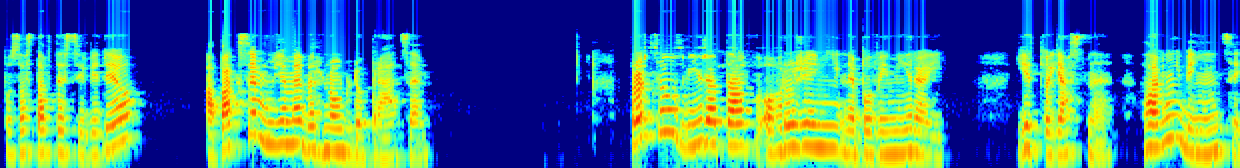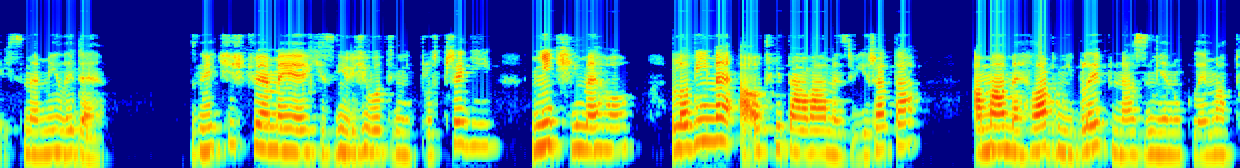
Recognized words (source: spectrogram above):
pozastavte si video a pak se můžeme vrhnout do práce. Proč jsou zvířata v ohrožení nebo vymírají? Je to jasné. Hlavní viníci jsme my lidé. Znečišťujeme jejich životní prostředí, ničíme ho, Lovíme a odchytáváme zvířata a máme hlavní vliv na změnu klimatu.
